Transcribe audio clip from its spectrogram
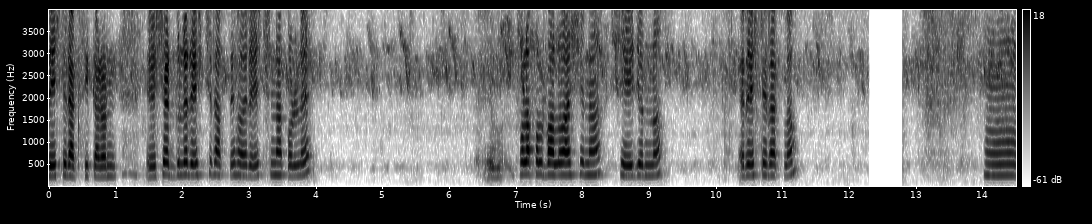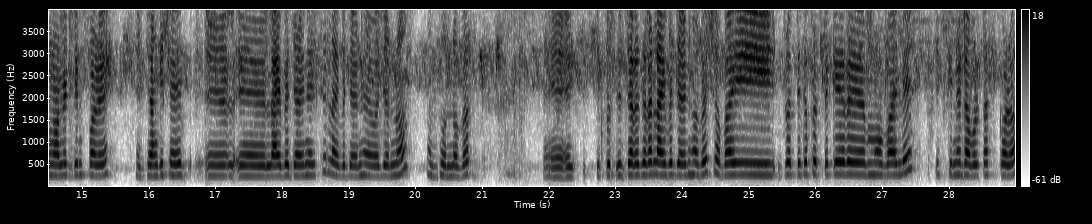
রেস্টে রাখছি। কারণ শার্টগুলো রেস্টে রাখতে হয় রেস্ট না করলে ফলাফল ভালো আসে না, সেই জন্য রেস্টে রাখলাম। অনেক দিন পরে জাহাঙ্গীর সাহেব লাইভে জয়েন হয়েছে। লাইভে জয়েন হওয়ার জন্য ধন্যবাদ। যারা যারা লাইভে জয়েন হবে, সবাই প্রত্যেকে প্রত্যেকের মোবাইলে স্ক্রিনে ডাবল টাচ করো।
